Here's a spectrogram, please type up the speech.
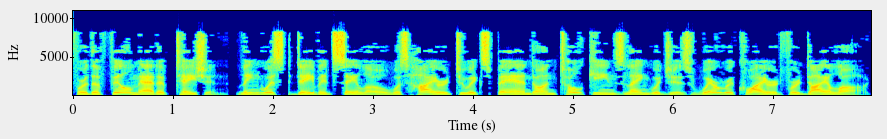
For the film adaptation, linguist David Salo was hired to expand on Tolkien's languages where required for dialogue.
